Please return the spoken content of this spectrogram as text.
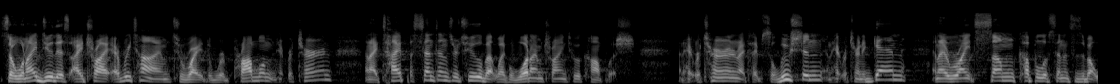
So when I do this, I try every time to write the word problem and hit return, and I type a sentence or two about like what I'm trying to accomplish. And I hit return, and I type solution, and hit return again, and I write some couple of sentences about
